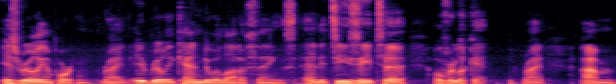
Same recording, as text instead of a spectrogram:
is really important, right? It really can do a lot of things and it's easy to overlook it, right? Um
